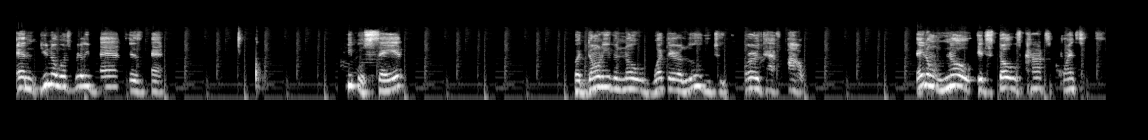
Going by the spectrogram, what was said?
And you know what's really bad is that people say it, but don't even know what they're alluding to. Words have power. They don't know it's those consequences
